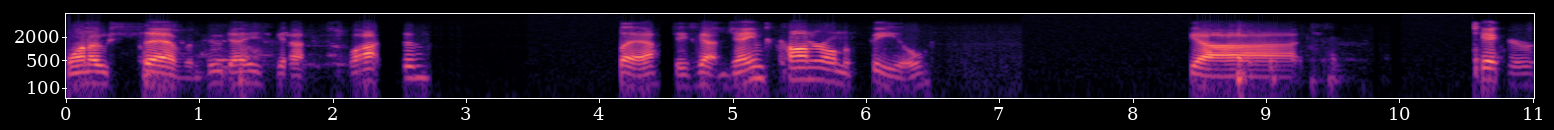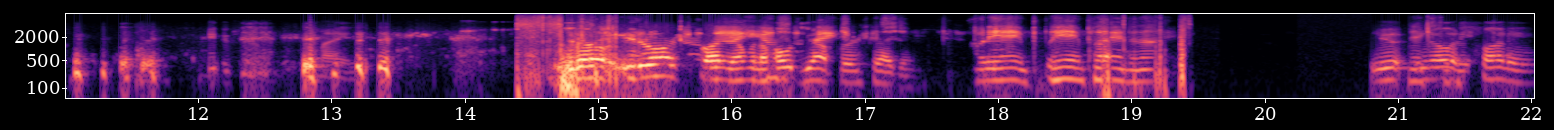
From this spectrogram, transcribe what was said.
107. Who Day's got Watson left. He's got James Conner on the field. Got kicker. You know, you know what's funny? I'm gonna hold you up for a second. But he ain't he ain't playing tonight. You, you know what's funny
